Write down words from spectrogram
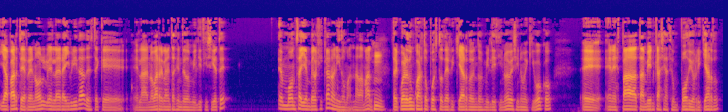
Y aparte, Renault en la era híbrida, desde que en la nueva reglamentación de 2017, en Monza y en Bélgica no han ido ma- nada mal. Hmm. Recuerdo un cuarto puesto de Ricciardo en 2019, si no me equivoco. Eh, en Spa también casi hace un podio Ricciardo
